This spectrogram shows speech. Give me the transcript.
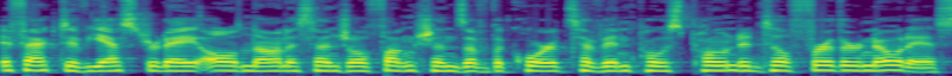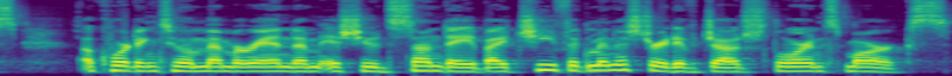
Effective yesterday, all non essential functions of the courts have been postponed until further notice, according to a memorandum issued Sunday by Chief Administrative Judge Lawrence Marks.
